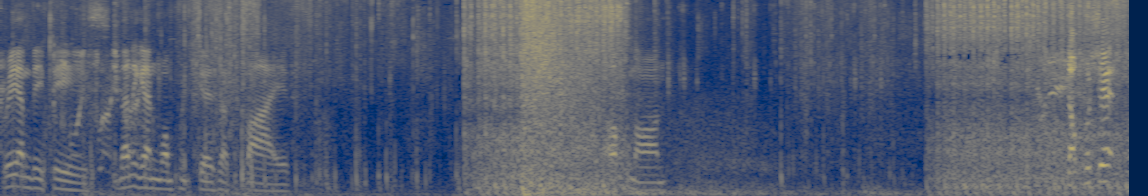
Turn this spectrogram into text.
Three MVPs. Then again, One Punch Gears had five. Oh come on! Don't push it.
